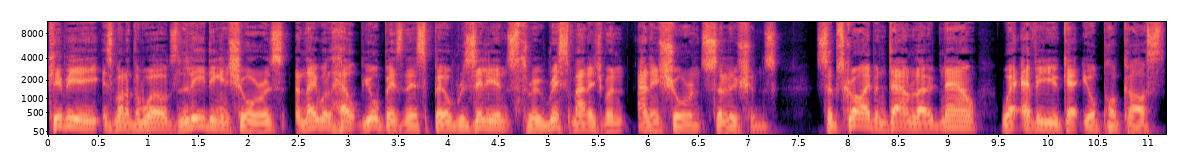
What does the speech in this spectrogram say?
QBE is one of the world's leading insurers and they will help your business build resilience through risk management and insurance solutions. Subscribe and download now wherever you get your podcasts.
